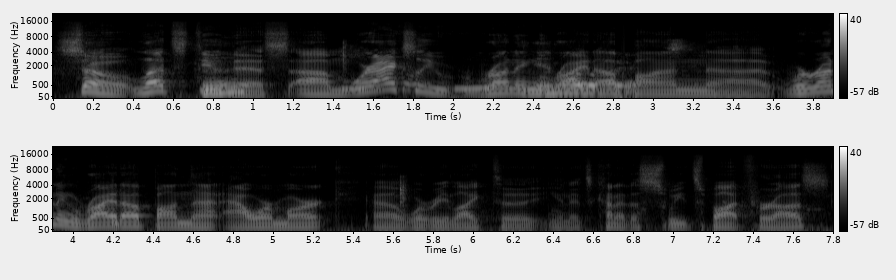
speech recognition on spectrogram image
So let's do this. Um, we're actually running right up on uh, we're running right up on that hour mark uh, where we like to you know it's kind of the sweet spot for us.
